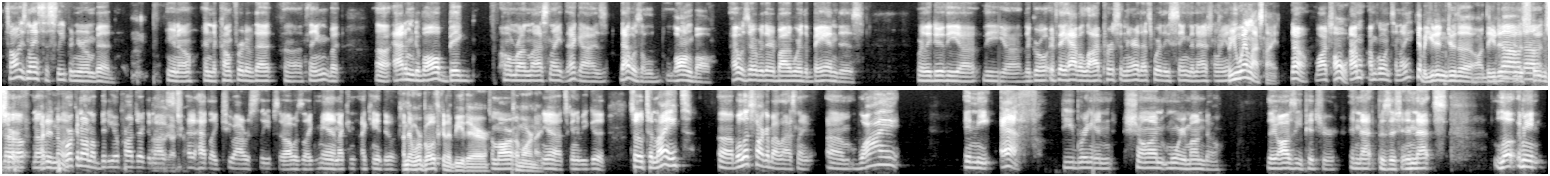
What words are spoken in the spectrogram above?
It's always nice to sleep in your own bed, you know, in the comfort of that uh, thing. But uh, Adam Duvall, big home run last night. That guy's that was a long ball. That was over there by where the band is, where they do the uh, the uh, the girl. If they have a live person there, that's where they sing the national But anthem. you went last night. no, watch. Oh. I'm I'm going tonight. Yeah, but you didn't do the uh, you didn't do the student serve. I didn't know. that. Working on a video project, and Oh, I, was, gotcha. I had like two hours sleep, so I was like, man, I can I can't do it And then we're both going to be there tomorrow. tomorrow night. Yeah, it's going to be good. So tonight, uh, well, let's talk about last night. Um, why in the F do you bring in Shawn Morimando, the Aussie pitcher, in that position? And that's low. I mean,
